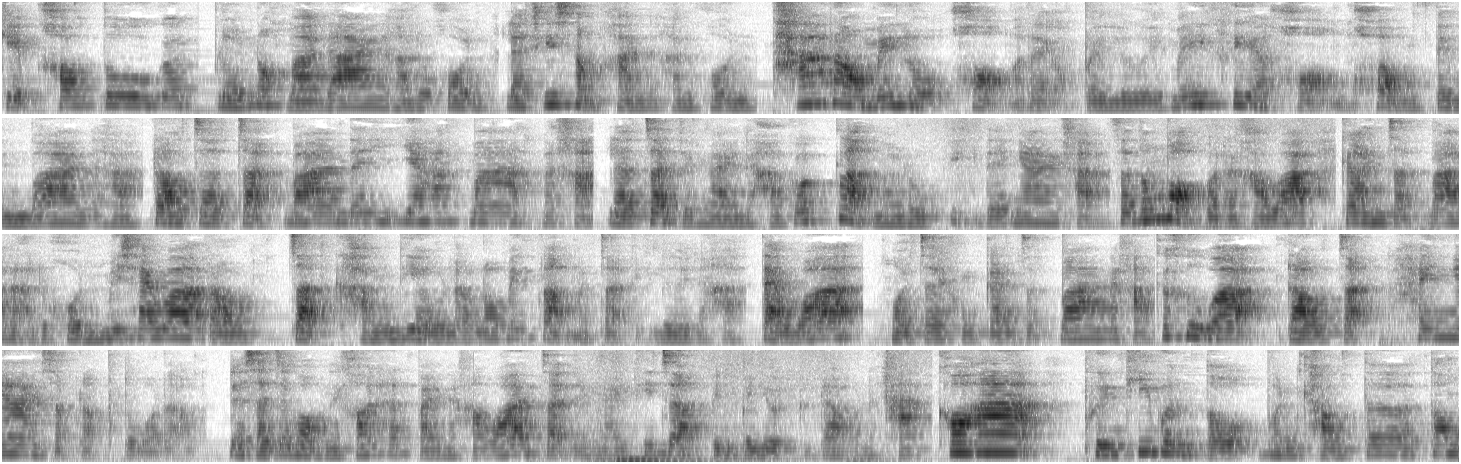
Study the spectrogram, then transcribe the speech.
เก็บเข้าตู้ก็ล้นออกมาได้นะคะ ทุกคนและที่สำคัญนะคะทุกคนถ้าเราไม่โละของอะไรออกไปเลย ไม่เคลียร์ของของเต็มบ้านนะคะ เราจะจัดบ้านได้ยากมากนะคะ แล้วจัดยังไงนะคะ ก็กลับมารกอีกได้ง่ายค่ะจะต้องบอกก่อนนะคะว่าการจัดบ้านนะคะทุกคนไม่ใช่ว่าเราจัดครั้งเดียวแล้วเราไม่กลับมาจัดอีกเลยนะคะ แต่ว่าหัวใจของการจัดบ้านนะคะ ก็คือว่าเราจัดให้ง่ายสำหรับตัวเรา เดี๋ยวฉันจะบอกในข้อถัดไปนะคะ ว่าจัดยังไงที่จะเป็นประโยชน์กับเรานะคะ ข้อ 5 พื้นที่บนโต๊ะบนเคาน์เตอร์ต้อง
